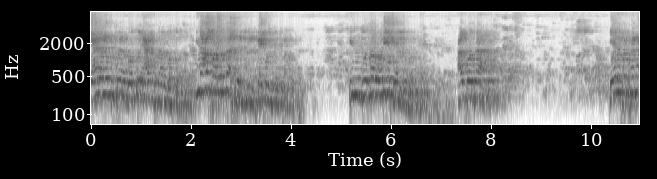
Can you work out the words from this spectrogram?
ಯಾರ್ಯಾರು ಬಿಟ್ಟಾರ ಗೊತ್ತು, ಯಾರು ಬಿಟ್ಟಾರ ಗೊತ್ತು. ಇದು ಆಗ್ಬಾರ್ದು ಅಂತ ಅಷ್ಟೇ ಕೈಗೊಂಡು ಇದು ದೊಡ್ಡ ಒಡೆಯ ಅಂತ ಆಗ್ಬೋದಾ? ಏನು ಬಿಟ್ಟಾನ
